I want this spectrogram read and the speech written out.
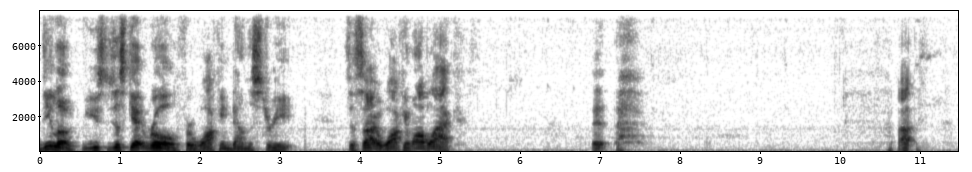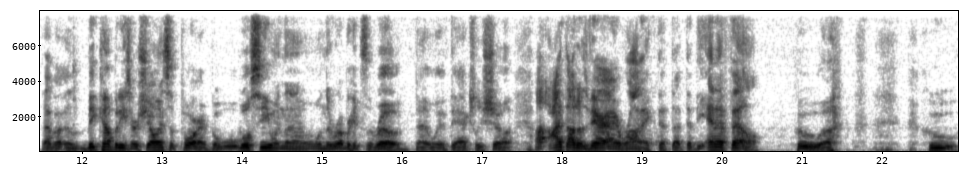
D-Lo used to just get rolled for walking down the street. Just sorry, walking while black. It, uh, uh, big companies are showing support, but we'll, see when the when the rubber hits the road that if they actually show up. Uh, I thought it was very ironic that that, that the NFL, who uh, who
